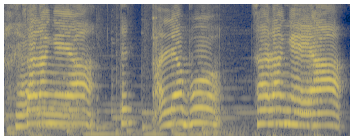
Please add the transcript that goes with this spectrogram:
사랑해요. 알려부. 사랑해요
